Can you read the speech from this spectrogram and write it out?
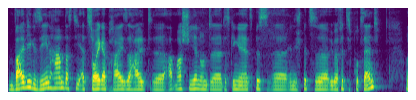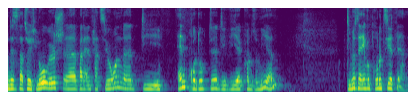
weil wir gesehen haben, dass die Erzeugerpreise halt äh, abmarschieren und äh, das ging ja jetzt bis äh, in die Spitze über 40%. Und es ist natürlich logisch, äh, bei der Inflation, äh, die Endprodukte, die wir konsumieren, die müssen ja irgendwo produziert werden.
